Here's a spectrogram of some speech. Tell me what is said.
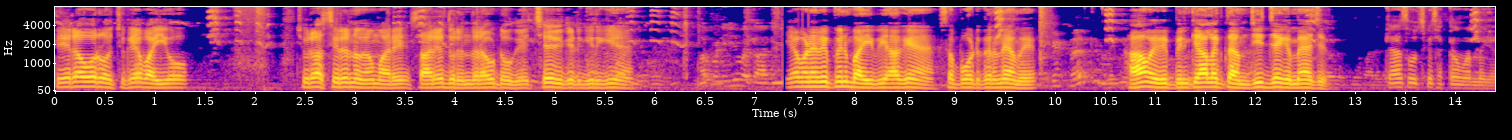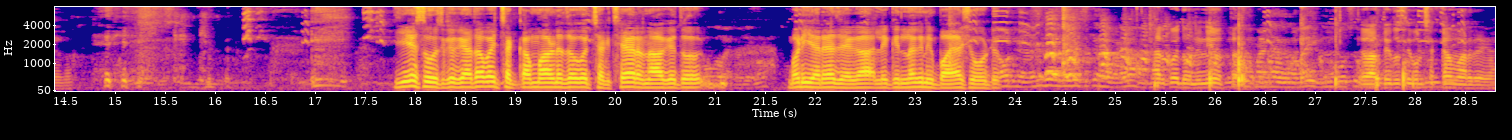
तेरह ओवर हो चुके हैं भाइयों। चौरासी रन हुए हमारे। सारे धुरंधर आउट हो गए। छः विकेट गिर गए हैं। ये बने विपिन भाई भी आ गए हैं सपोर्ट करने हमें। हाँ भाई विपिन क्या लगता है? हम जीत जाएँगे मैच क्या सोच के छक्का मारने गया था? ये सोच के गया था भाई छक्का मारने तो छक छः रन आ गए तो बढ़िया रह जाएगा लेकिन लग नहीं पाया शॉट हर कोई धोनी नहीं होता। जब आते दूसरी बॉल छक्का मार देगा।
